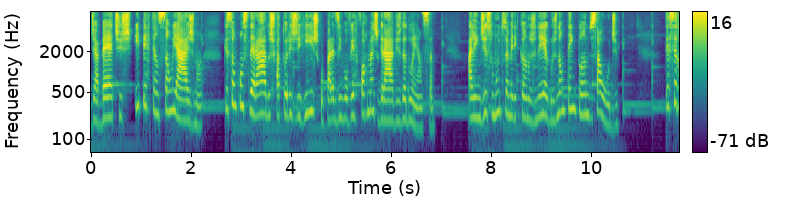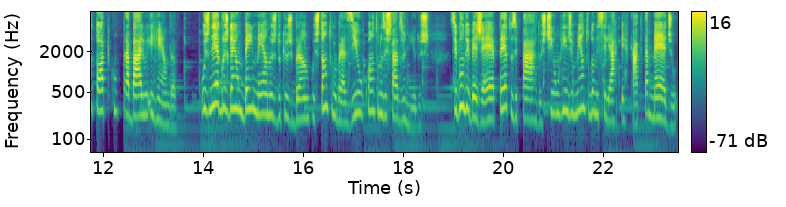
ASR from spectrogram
diabetes, hipertensão e asma, que são considerados fatores de risco para desenvolver formas graves da doença. Além disso, muitos americanos negros não têm plano de saúde. Terceiro tópico: trabalho e renda. Os negros ganham bem menos do que os brancos, tanto no Brasil quanto nos Estados Unidos. Segundo o IBGE, pretos e pardos tinham um rendimento domiciliar per capita médio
